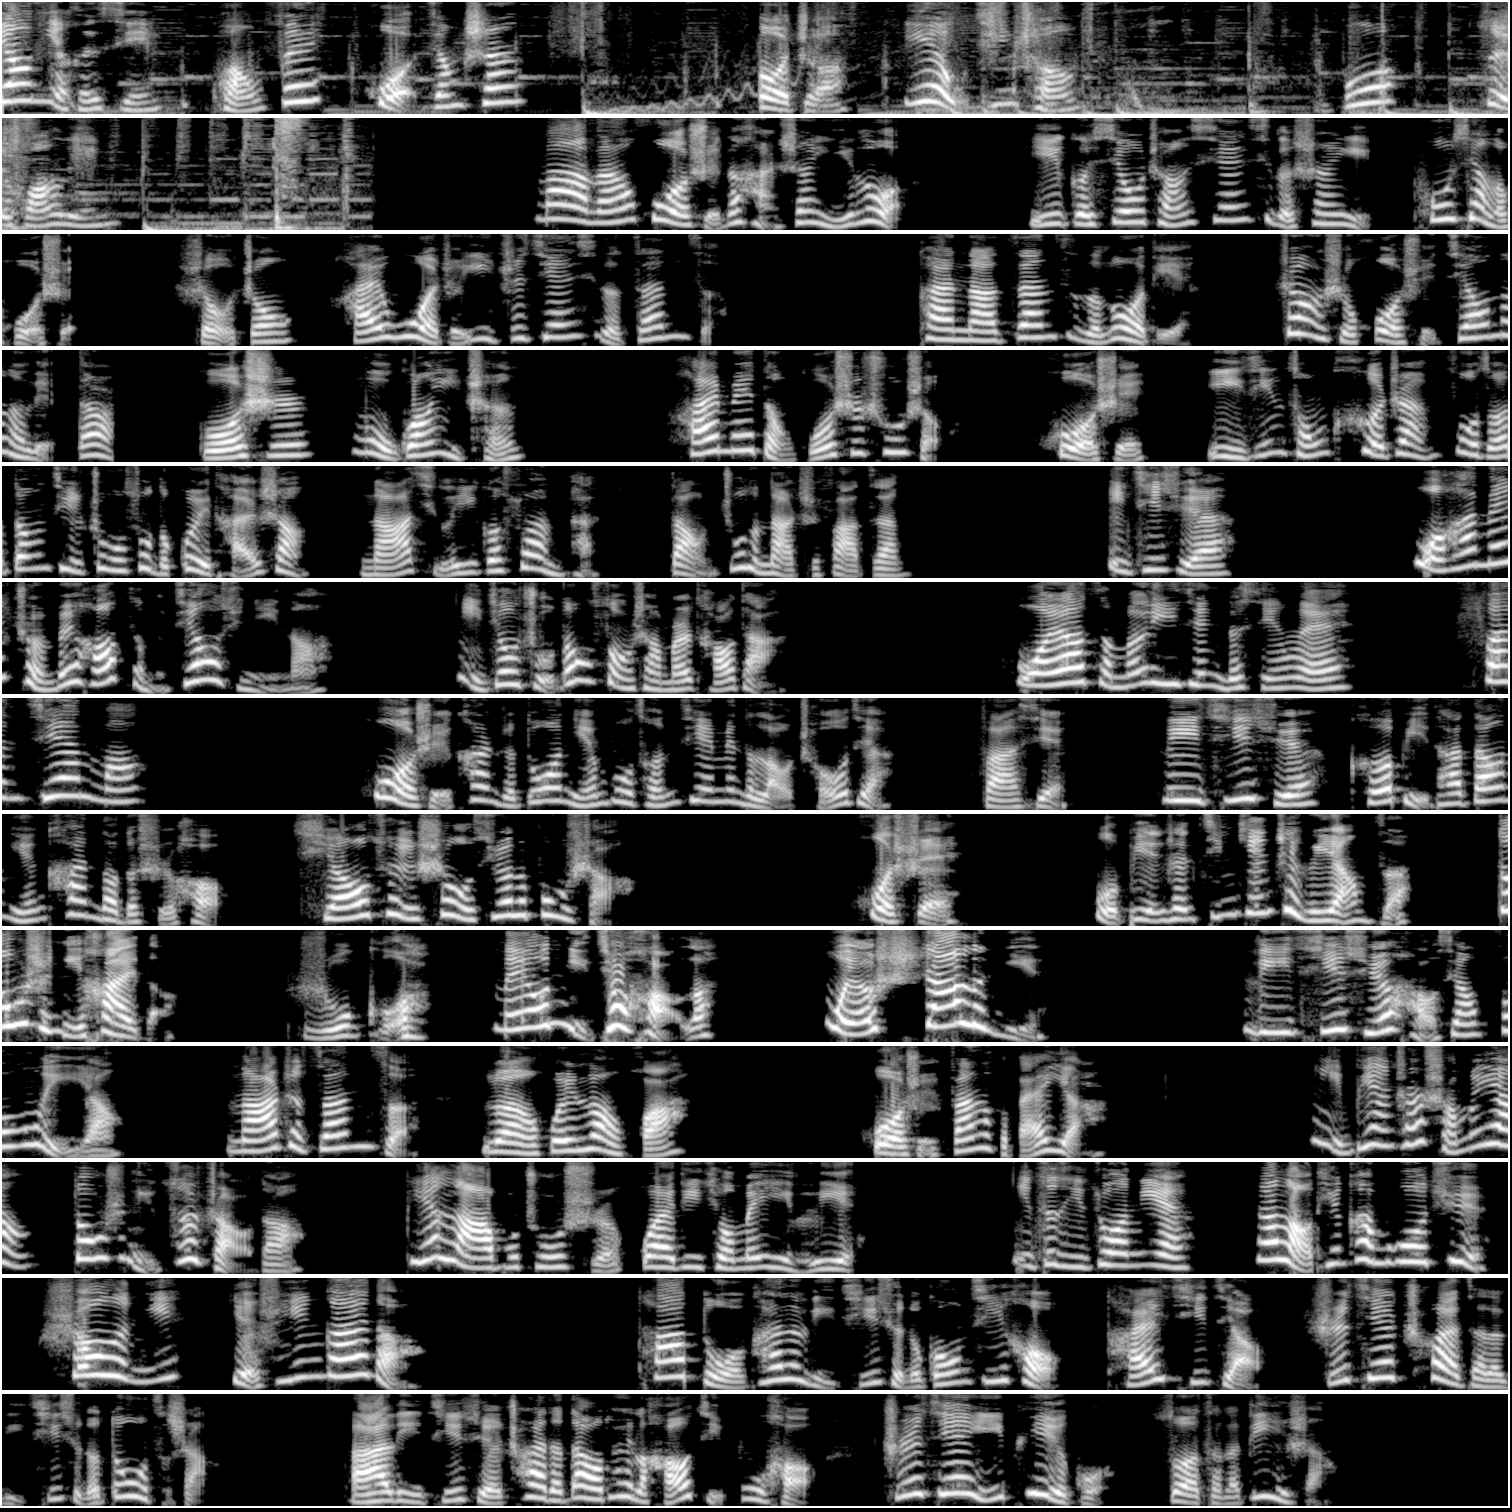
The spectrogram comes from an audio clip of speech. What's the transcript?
妖孽横行，狂飞祸江山。作者：夜舞倾城，播：醉黄林。骂完祸水的喊声一落，一个修长纤细的身影扑向了祸水，手中还握着一只尖细的簪子。看那簪子的落点，正是祸水娇嫩的脸蛋儿。国师目光一沉，还没等国师出手，祸水。已经从客栈负责登记住宿的柜台上拿起了一个算盘，挡住了那只发簪。李奇雪，我还没准备好怎么教训你呢，你就主动送上门讨打，我要怎么理解你的行为？犯贱吗？祸水看着多年不曾见面的老仇家，发现李奇雪可比他当年看到的时候憔悴瘦削了不少。祸水。我变成今天这个样子，都是你害的。如果没有你就好了，我要杀了你！李奇雪好像疯了一样，拿着簪子乱挥乱划。祸水翻了个白眼儿：“你变成什么样都是你自找的，别拉不出屎怪地球没引力。你自己作孽，让老天看不过去，收了你也是应该的。”他躲开了李奇雪的攻击后，抬起脚，直接踹在了李奇雪的肚子上，把李奇雪踹得倒退了好几步后，直接一屁股坐在了地上。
